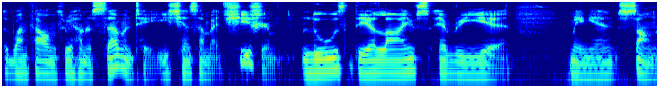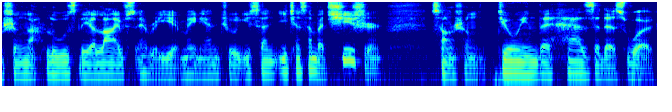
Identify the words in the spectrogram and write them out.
one thousand three hundred seventy 一千三百七十 lose their lives every year。每年丧生啊，lose their lives every year，每年就一三一千三百七十人丧生。Doing the hazardous work，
